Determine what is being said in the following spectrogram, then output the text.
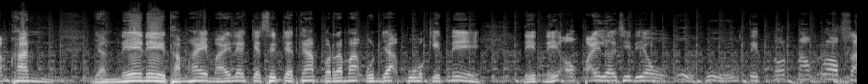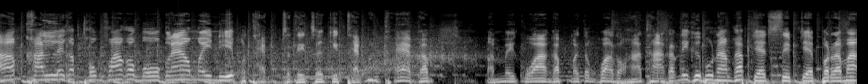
3 คันอย่างนี้นี่ทำให้หมายเลข 77 ครับ ปรมะบุญยะภูวกิจนี่ ดิดหนีออกไปเลยทีเดียวโอ้โหติดรถนอกรอบ3คันเลยครับธงฟ้าก็โบกแล้วไม่หนีแท็กสติเซอร์กิตแท็กมันแคบครับ มันไม่กว้างครับไม่ต้องกว้างต้องหาทางครับนี่คือผู้นำครับ 77 ปรมะ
